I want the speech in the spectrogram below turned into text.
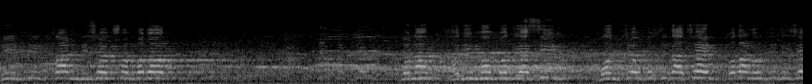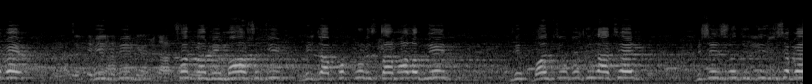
বিএনপির ত্রাণ বিষয়ক সম্পাদক জনাব হাজি মোহাম্মদ ইয়াসিন মঞ্চে উপস্থিত আছেন প্রধান অতিথি হিসেবে বিএনপির সংগ্রামী মহাসচিব মির্জা ফখরুল ইসলাম আলমগীর। মঞ্চে উপস্থিত আছেন বিশেষ অতিথি হিসেবে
